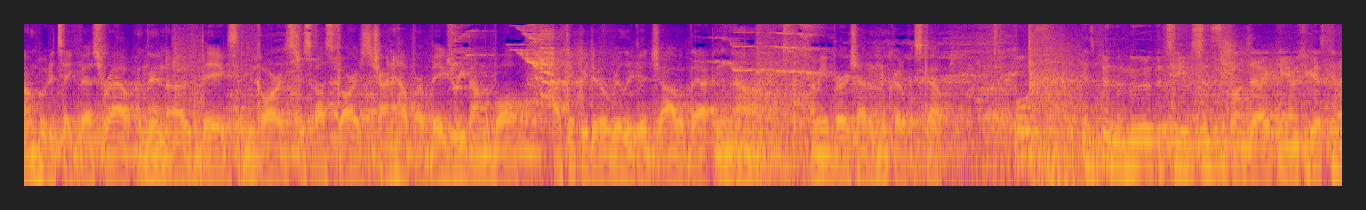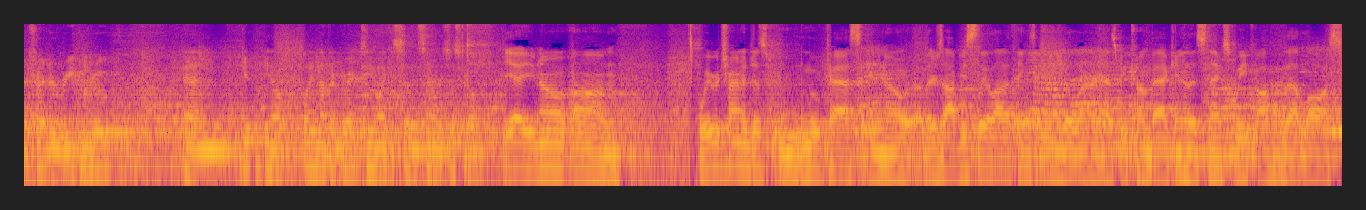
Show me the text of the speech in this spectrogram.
um, who to take best route, and then uh, bigs and guards, just us guards trying to help our bigs rebound the ball. I think we did a really good job of that, and uh, I mean, Burge had an incredible scout. What has been the mood of the team since the Gonzaga game? As you guys kind of tried to regroup and get, you know play another great team like you said in San Francisco. Yeah, you know. Um, we were trying to just move past it. You know, there's obviously a lot of things that we need to learn as we come back into this next week off of that loss.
